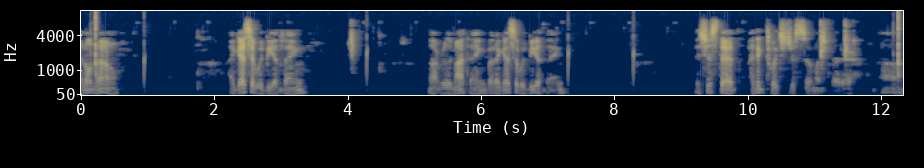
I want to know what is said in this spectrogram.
I don't know. I guess it would be a thing. Not really my thing, but I guess it would be a thing. It's just that I think Twitch is just so much better. Uh,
